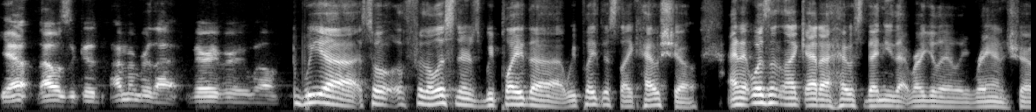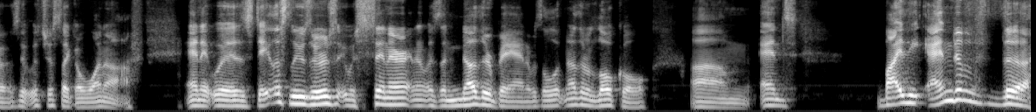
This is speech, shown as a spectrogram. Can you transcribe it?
Yeah, that was a good. I remember that very, very well. we uh so for the listeners we played uh we played this like house show and it wasn't like at a house venue that regularly ran shows it was just like a one-off and it was dateless losers it was sinner and it was another band it was another local um and by the end of the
